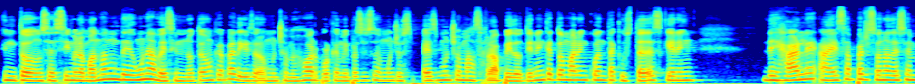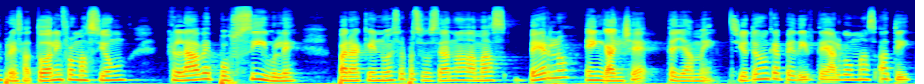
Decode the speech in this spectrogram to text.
Entonces, si me lo mandan de una vez y no tengo que pedírselo, mucho mejor, porque mi proceso es mucho, es mucho más rápido. Tienen que tomar en cuenta que ustedes quieren dejarle a esa persona de esa empresa toda la información clave posible para que nuestro proceso sea nada más verlo, enganché, te llamé. Si yo tengo que pedirte algo más a ti,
